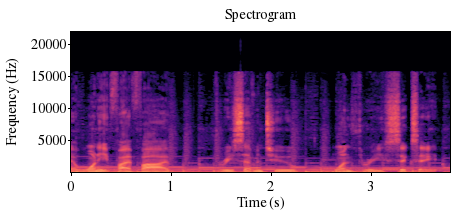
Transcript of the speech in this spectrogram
at 1 855 372 1368.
